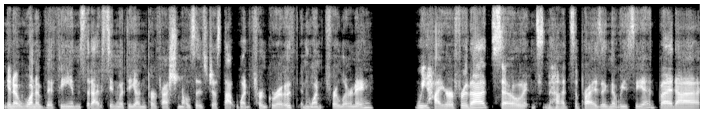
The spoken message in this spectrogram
you know one of the themes that I've seen with the young professionals is just that one for growth and one for learning we hire for that, so it's not surprising that we see it, but, uh,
